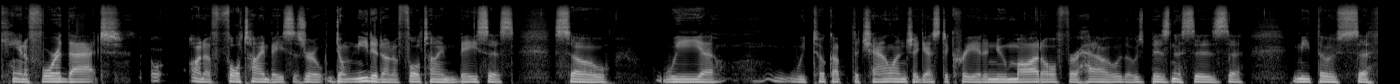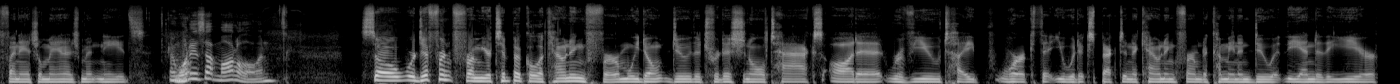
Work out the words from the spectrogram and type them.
can't afford that on a full time basis or don't need it on a full time basis. So we uh, we took up the challenge, I guess, to create a new model for how those businesses uh, meet those uh, financial management needs. And what is that model, Owen? So we're different from your typical accounting firm. We don't do the traditional tax audit review type work that you would expect an accounting firm to come in and do at the end of the year.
